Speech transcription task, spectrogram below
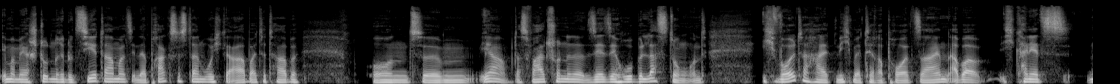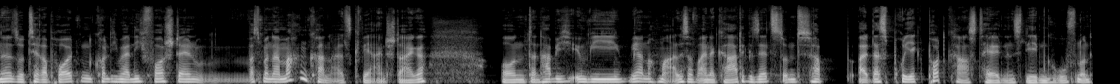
immer mehr Stunden reduziert damals in der Praxis dann, wo ich gearbeitet habe. Und ähm, ja, das war halt schon eine sehr, sehr hohe Belastung. Und ich wollte halt nicht mehr Therapeut sein, aber ich kann jetzt, ne, so Therapeuten konnte ich mir halt nicht vorstellen, was man da machen kann als Quereinsteiger. Und dann habe ich irgendwie ja nochmal alles auf eine Karte gesetzt und habe das Projekt Podcast Helden ins Leben gerufen und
